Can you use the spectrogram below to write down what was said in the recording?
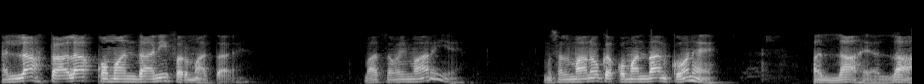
اللہ تعالی قماندانی فرماتا ہے۔ بات سمجھ میں آ رہی ہے؟ مسلمانوں کا قماندان کون ہے؟ اللہ ہے اللہ۔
